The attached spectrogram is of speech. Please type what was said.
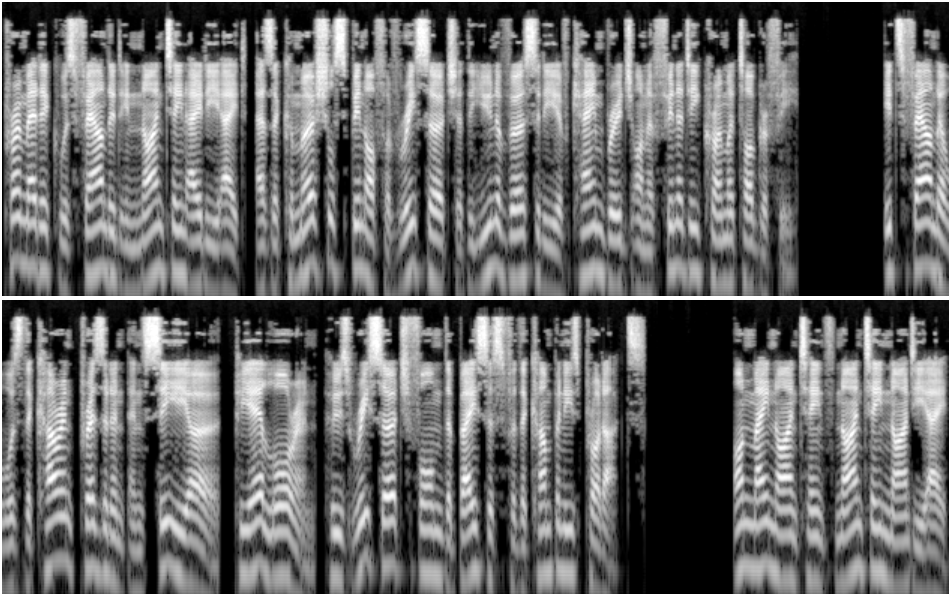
Prometic was founded in 1988, as a commercial spin-off of research at the University of Cambridge on affinity chromatography. Its founder was the current president and CEO, Pierre Laurin, whose research formed the basis for the company's products. On May 19, 1998,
